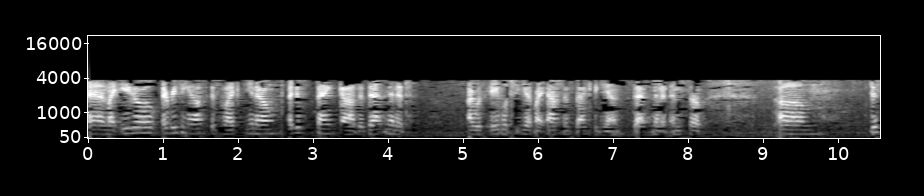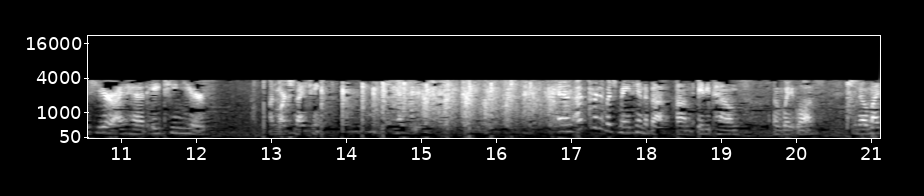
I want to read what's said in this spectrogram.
And my ego, everything else is like, you know, I just thank God that that minute I was able to get my absence back again, that minute. And so um, this year I had 18 years on March 19th. And I've pretty much maintained about um, 80 pounds of weight loss. You know, my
